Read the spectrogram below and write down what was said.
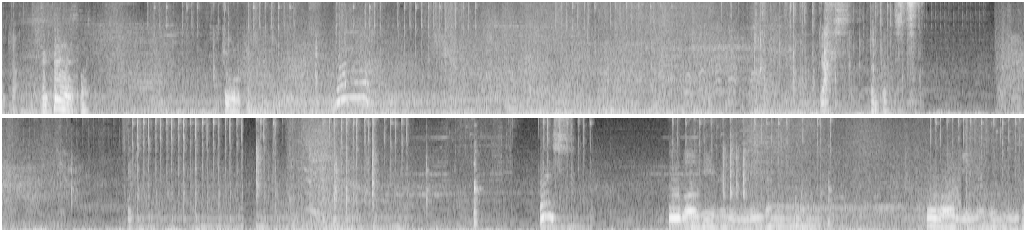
있다. 이쪽으로 야 뚜벅이는 옵니다. 뚜벅이는 옵니다.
